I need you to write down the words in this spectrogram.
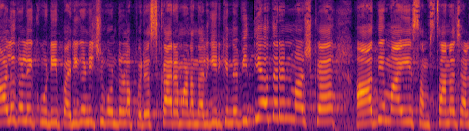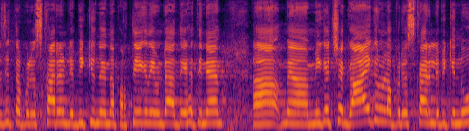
ആളുകളെ കൂടി പരിഗണിച്ചുകൊണ്ടുള്ള പുരസ്കാരമാണ് നൽകിയിരിക്കുന്നത്. വിദ്യാധരൻ മാഷ്ക്ക് ആദ്യമായി സംസ്ഥാന ചലച്ചിത്ര പുരസ്കാരം ലഭിക്കുന്നു എന്ന പ്രത്യേകതയുണ്ട്. അദ്ദേഹത്തിന് മികച്ച ഗായകനുള്ള പുരസ്കാരം ലഭിക്കുന്നു.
